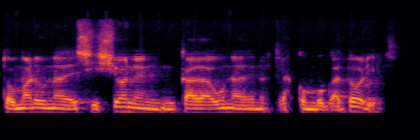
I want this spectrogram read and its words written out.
tomar una decisión en cada una de nuestras convocatorias.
